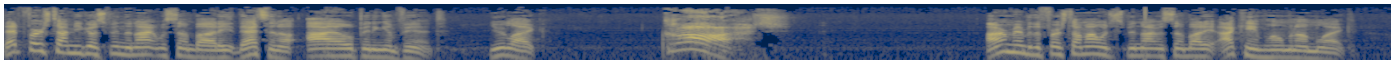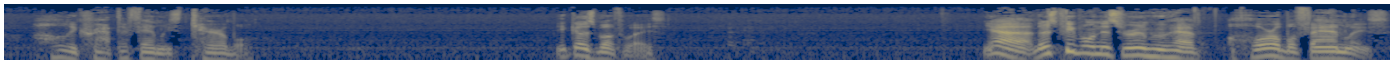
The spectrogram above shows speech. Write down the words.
That first time you go spend the night with somebody, that's an eye opening event. You're like, gosh, I remember the first time I went to spend the night with somebody, I came home and I'm like, holy crap, their family's terrible. It goes both ways. Yeah, there's people in this room who have horrible families.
